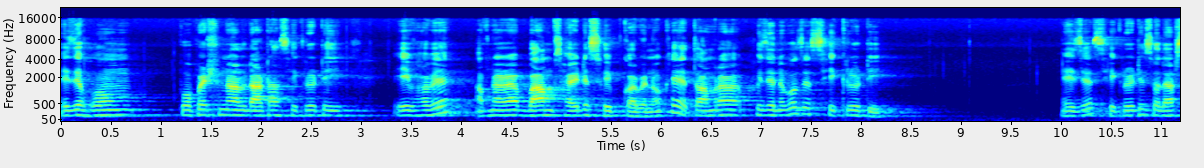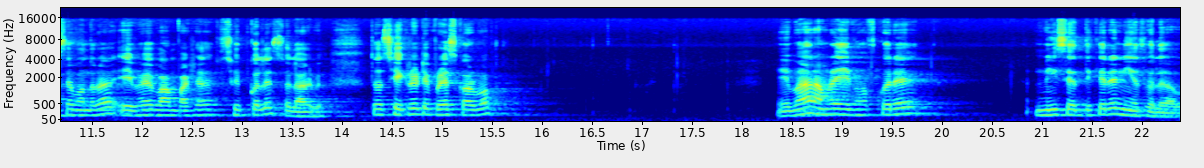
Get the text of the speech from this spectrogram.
এই যে হোম প্রফেশনাল ডাটা সিকিউরিটি এইভাবে আপনারা বাম সাইডে সুইপ করবেন ওকে তো আমরা খুঁজে নেব যে সিকিউরিটি এই যে সিকিউরিটি চলে আসছে বন্ধুরা, এইভাবে বাম পাশে সুইপ করলে চলে আসবে। তো সিকিউরিটি প্রেস করব। এবার আমরা এইভাবে করে নিচের দিকে নিয়ে চলে যাব।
